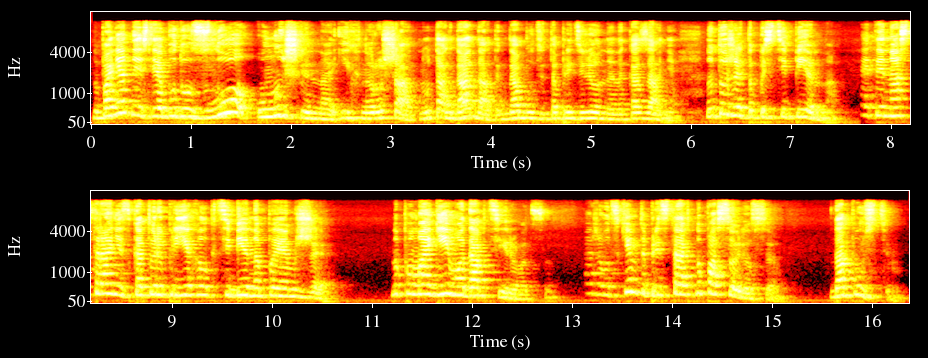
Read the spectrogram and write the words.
Ну, понятно, если я буду зло умышленно их нарушать, ну, тогда да, тогда будет определенное наказание. Но тоже это постепенно. Это иностранец, который приехал к тебе на ПМЖ. Ну, помоги ему адаптироваться. Даже вот с кем то представь, ну, поссорился. Допустим.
